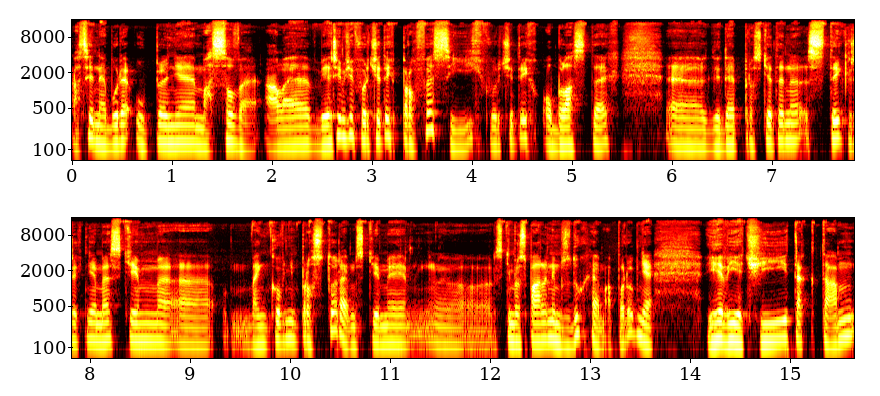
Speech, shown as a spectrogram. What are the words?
asi nebude úplně masové, ale věřím, že v určitých profesích, v určitých oblastech, eh, kde prostě ten styk, řekněme, s tím eh, venkovním prostorem, s, těmi, eh, s tím rozpáleným vzduchem a podobně, je větší, tak tam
